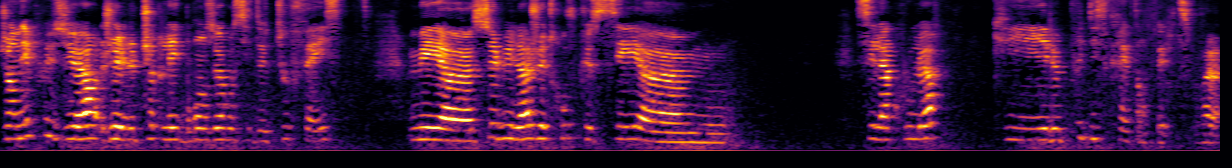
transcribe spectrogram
J'en ai plusieurs. J'ai le Chocolate Bronzer aussi de Too Faced. Mais euh, celui-là, je trouve que c'est euh, c'est la couleur qui est le plus discrète en fait. Voilà.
